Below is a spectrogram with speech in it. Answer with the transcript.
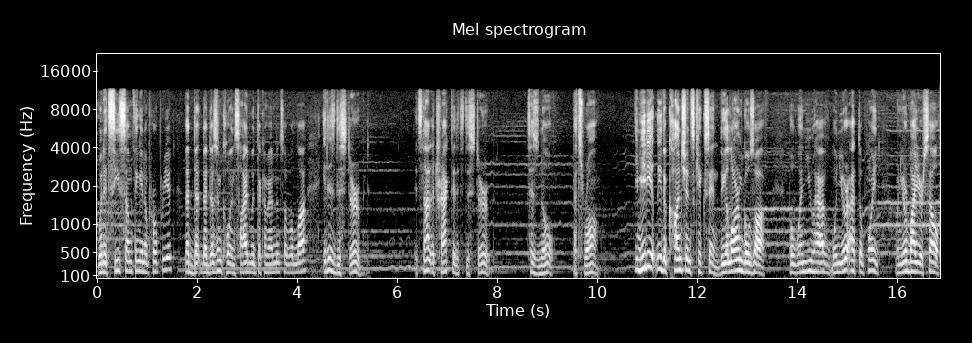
when it sees something inappropriate that, that, that doesn't coincide with the commandments of Allah, it is disturbed. It's not attracted, it's disturbed. It says, no, that's wrong. Immediately the conscience kicks in, the alarm goes off. But when you have, when you're at the point, when you're by yourself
